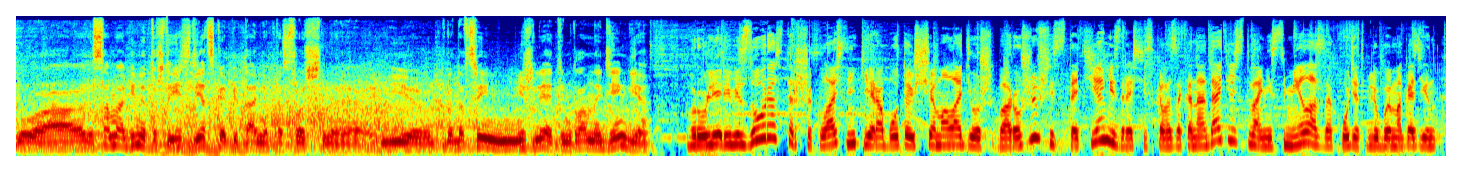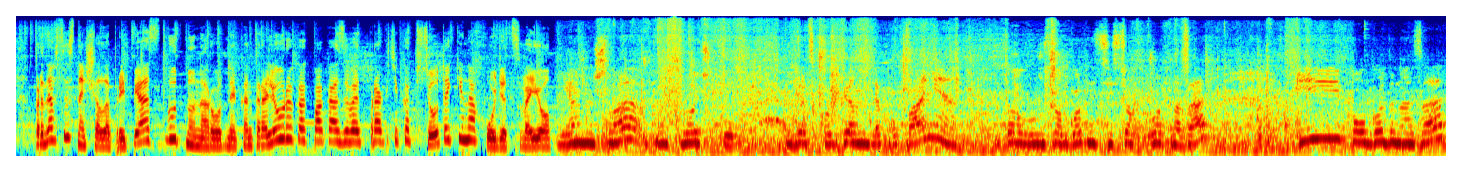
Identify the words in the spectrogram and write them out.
Ну, а самое обидное то, что есть детское питание просроченное, и продавцы не жалеют, им главное деньги. В роли ревизора старшеклассники и работающая молодежь. Вооружившись статьями из российского законодательства, они смело заходят в любой магазин. Продавцы сначала препятствуют, но народные контролеры, как показывает практика, все-таки находят свое. Я нашла просрочку детского пена для купания, которого уже срок годности истек год назад. И полгода назад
